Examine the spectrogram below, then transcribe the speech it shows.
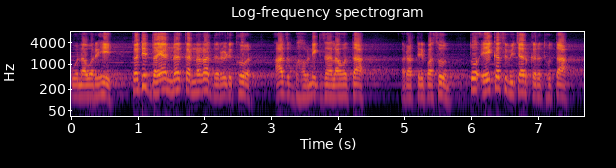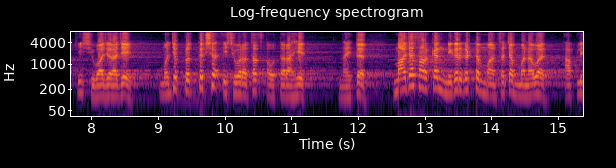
कोणावरही कधी दया न करणारा दरोडेखोर आज भावनिक झाला होता. रात्रीपासून तो एकच विचार करत होता की शिवाजीराजे म्हणजे प्रत्यक्ष ईश्वराचाच अवतार आहेत. नाहीतर माझ्यासारख्या निगरगट्ट माणसाच्या मनावर आपली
